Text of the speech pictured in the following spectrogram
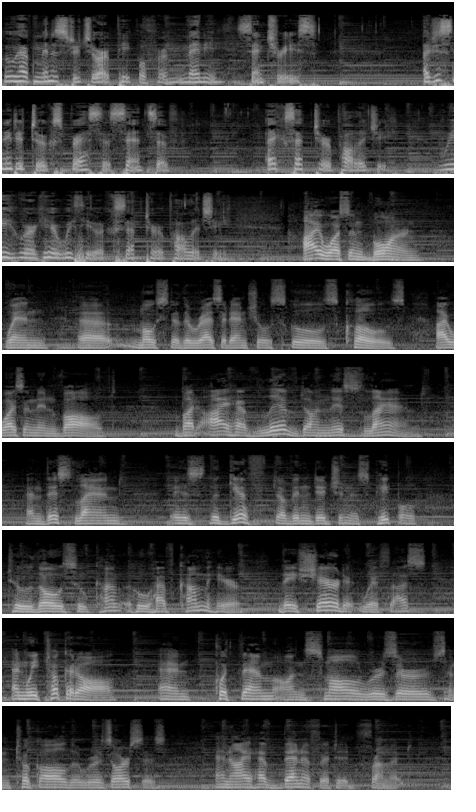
who have ministered to our people for many centuries, I just needed to express a sense of, I accept your apology. We who are here with you accept her apology. I wasn't born when uh, most of the residential schools closed. I wasn't involved. but I have lived on this land, and this land is the gift of indigenous people to those who come who have come here. They shared it with us, and we took it all and put them on small reserves and took all the resources, and I have benefited from it.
